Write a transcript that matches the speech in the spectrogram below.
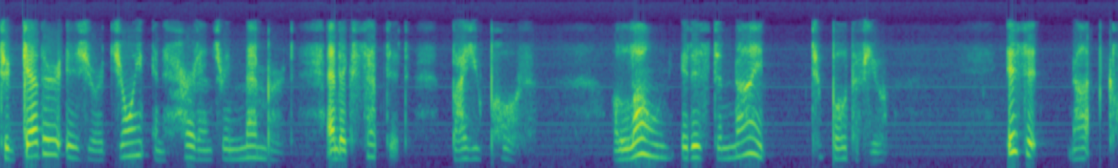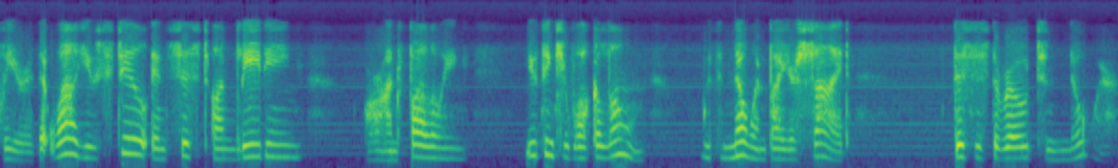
Together is your joint inheritance remembered and accepted by you both. Alone it is denied to both of you. Is it not clear that while you still insist on leading or on following, you think you walk alone with no one by your side? This is the road to nowhere.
